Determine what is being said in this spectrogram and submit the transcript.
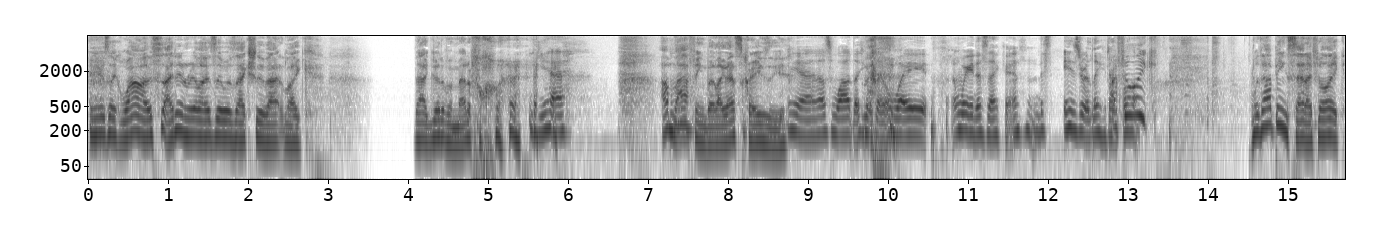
and he was like, "Wow, this I didn't realize it was actually that like that good of a metaphor." Yeah. I'm laughing, but like that's crazy. Yeah, that's wild that he's like, wait, wait a second. This is related. I feel like, with that being said, I feel like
